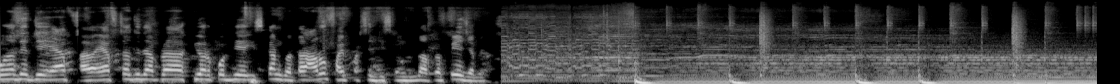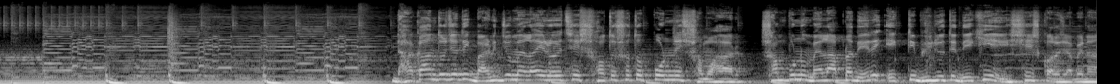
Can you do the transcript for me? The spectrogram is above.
ওনাদের যে অ্যাপ অ্যাপটা যদি আপনারা কিউআর কোড দিয়ে স্ক্যান করে তার আরও ফাইভ পার্সেন্ট ডিসকাউন্ট কিন্তু আপনারা পেয়ে যাবেন। ঢাকা আন্তর্জাতিক বাণিজ্য মেলায় রয়েছে শত শত পণ্যের সমাহার। সম্পূর্ণ মেলা আপনাদের একটি ভিডিওতে দেখিয়ে শেষ করা যাবে না।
